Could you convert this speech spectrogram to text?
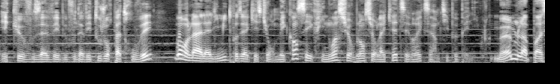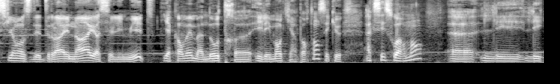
et que vous avez vous n'avez toujours pas trouvé, bon là à la limite posez la question. Mais quand c'est écrit noir sur blanc sur la quête, c'est vrai que c'est un petit peu pénible. Même la patience des Draenei a ses limites. Il y a quand même un autre euh, élément qui est important, c'est que accessoirement euh, les, les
